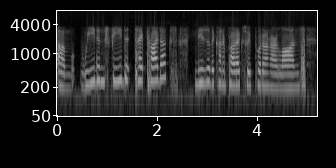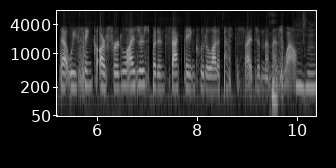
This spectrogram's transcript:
um, weed and feed type products. These are the kind of products we put on our lawns that we think are fertilizers, but in fact they include a lot of pesticides in them as well. Mm-hmm.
